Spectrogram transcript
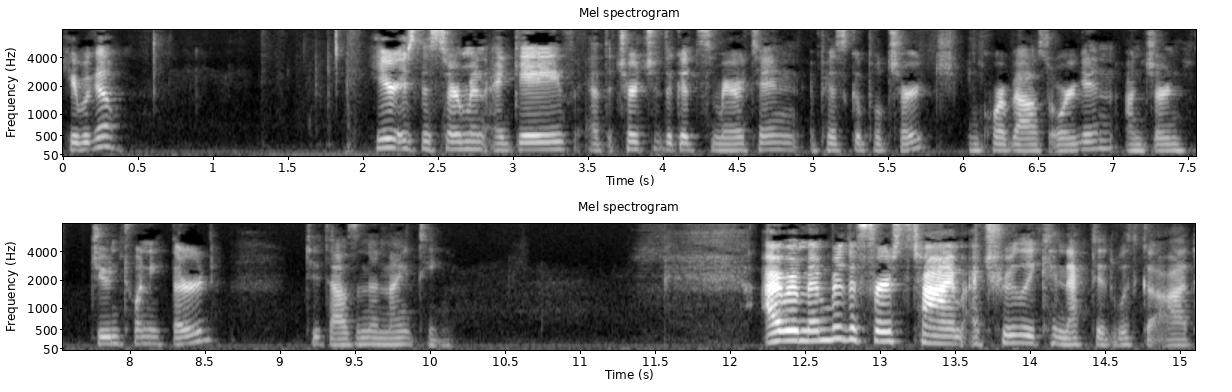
here we go. Here is the sermon I gave at the Church of the Good Samaritan Episcopal Church in Corvallis, Oregon on June 23rd, 2019. I remember the first time I truly connected with God.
